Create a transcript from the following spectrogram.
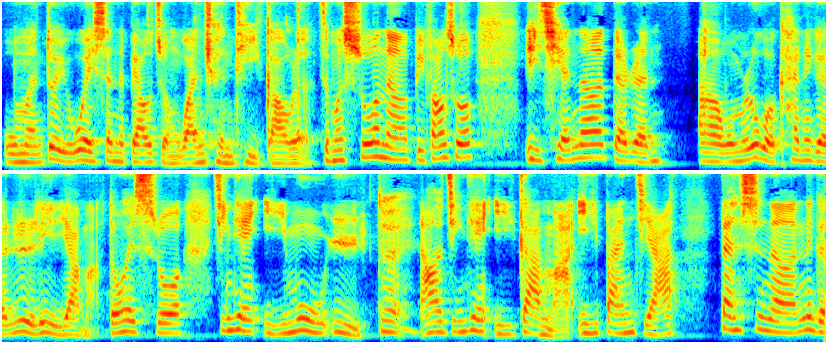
我们对于卫生的标准完全提高了。怎么说呢？比方说，以前呢的人，呃，我们如果看那个日历一样嘛，都会说今天宜沐浴，对，然后今天宜干嘛？宜搬家。但是呢，那个。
